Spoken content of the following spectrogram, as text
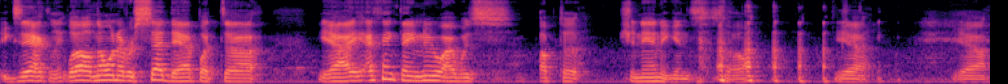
exactly. Well, no one ever said that, but uh, yeah, I, I think they knew I was up to shenanigans. So yeah, yeah,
